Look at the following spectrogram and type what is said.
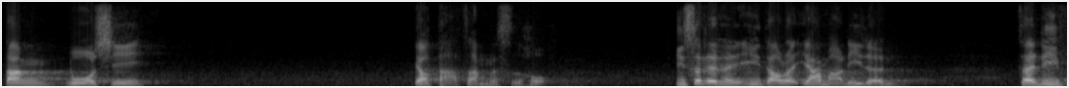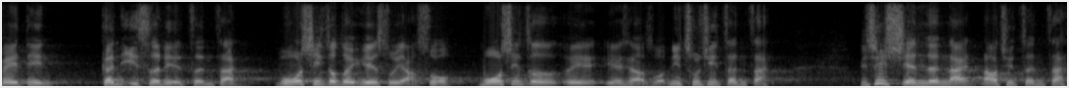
当摩西。要打仗的时候，以色列人遇到了亚玛力人，在利非定跟以色列征战。摩西就对约书亚说：“摩西就对约书亚说，你出去征战，你去选人来，然后去征战，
